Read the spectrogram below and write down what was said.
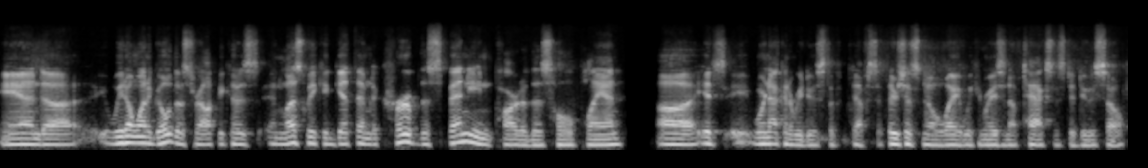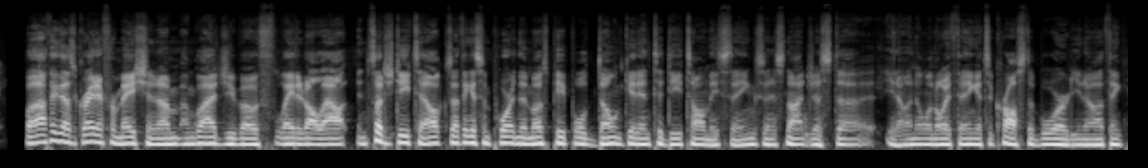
And uh, we don't want to go this route because unless we could get them to curb the spending part of this whole plan, uh, it's we're not going to reduce the deficit. There's just no way we can raise enough taxes to do so. Well, I think that's great information. I'm, I'm glad you both laid it all out in such detail because I think it's important that most people don't get into detail on these things, and it's not just uh, you know an Illinois thing; it's across the board. You know, I think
